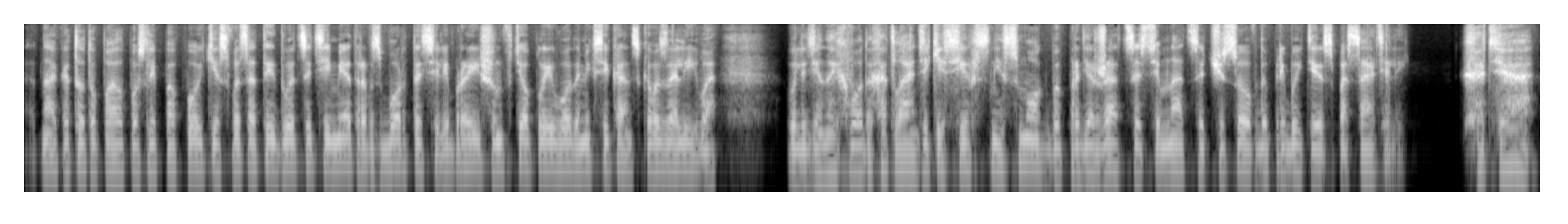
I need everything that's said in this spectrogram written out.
Однако тот упал после попойки с высоты 20 метров с борта «Селебрейшн» в теплые воды Мексиканского залива. В ледяных водах Атлантики Сирс не смог бы продержаться 17 часов до прибытия спасателей. Хотя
